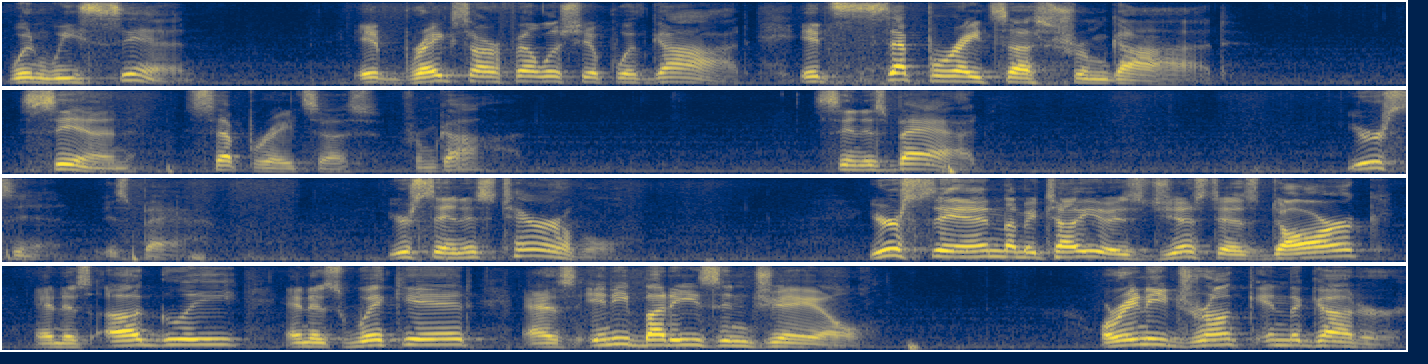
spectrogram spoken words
When we sin, it breaks our fellowship with God, it separates us from God. Sin separates us from God. Sin is bad. Your sin is bad. Your sin is terrible. Your sin, let me tell you, is just as dark and as ugly and as wicked as anybody's in jail or any drunk in the gutter.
